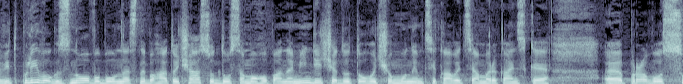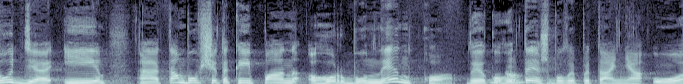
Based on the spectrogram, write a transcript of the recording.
від плівок знову, бо в нас небагато часу до самого пана Міндіча, до того, чому ним цікавиться американське е, правосуддя. І там був ще такий пан Горбуненко, до якого Да. теж були питання у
